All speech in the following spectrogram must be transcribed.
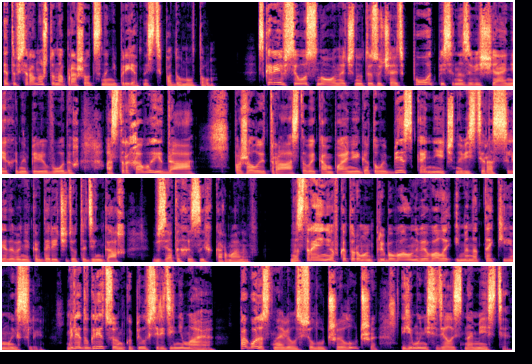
это все равно, что напрашиваться на неприятности, подумал Том. Скорее всего, снова начнут изучать подписи на завещаниях и на переводах, а страховые, да, пожалуй, трастовые компании готовы бесконечно вести расследование, когда речь идет о деньгах, взятых из их карманов. Настроение, в котором он пребывал, навевало именно такие мысли. Билет в Грецию он купил в середине мая – Погода становилась все лучше и лучше, и ему не сиделось на месте.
